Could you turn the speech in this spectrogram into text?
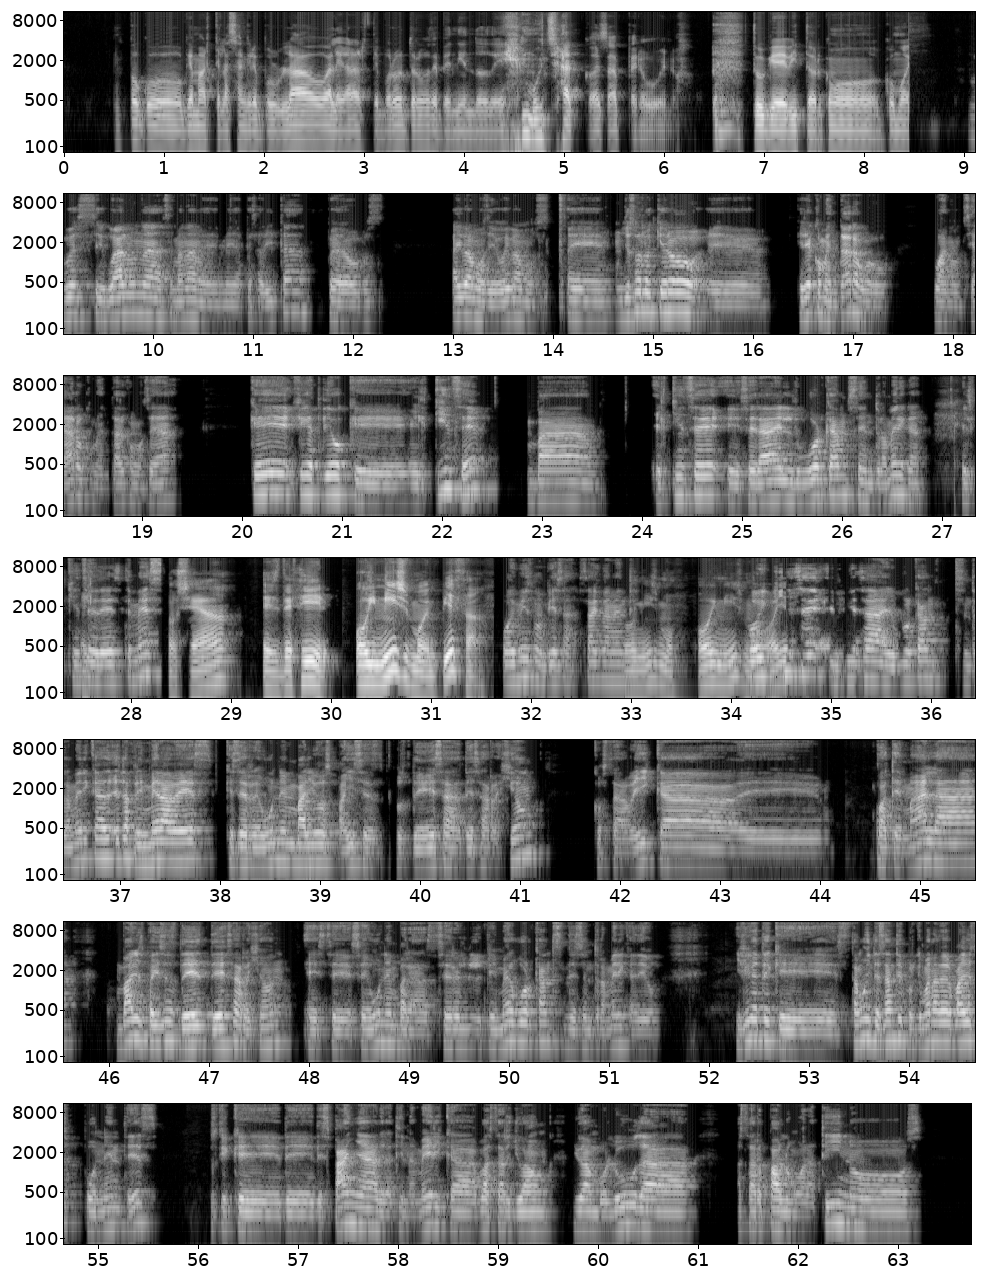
un poco quemarte la sangre por un lado, alegrarte por otro, dependiendo de muchas cosas, pero bueno. ¿Tú qué, Víctor? ¿Cómo, cómo es? Pues igual una semana media pesadita, pero pues ahí vamos, Diego, ahí vamos. Eh, yo solo quiero, eh, quería comentar o, o, anunciar o comentar, como sea, que fíjate, Diego, que el 15 va, el 15 eh, será el WordCamp Centroamérica, el 15 de este mes. O sea, es decir, hoy mismo empieza. Hoy mismo empieza, exactamente. Hoy mismo, hoy mismo. Hoy 15 empieza el WordCamp Centroamérica. Es la primera vez que se reúnen varios países pues, de, esa, de esa región. Costa Rica, eh, Guatemala, varios países de, de, esa región este, se unen para hacer el primer WordCamp de Centroamérica, digo. Y fíjate que está muy interesante porque van a haber varios ponentes pues que, que de, de, España, de Latinoamérica, va a estar Joan, Joan Boluda, va a estar Pablo Moratinos,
